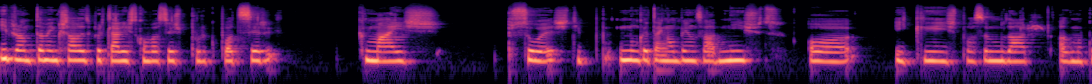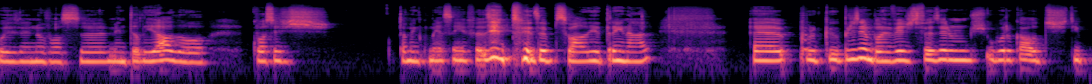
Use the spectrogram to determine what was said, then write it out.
E pronto, também gostava de partilhar isto com vocês porque pode ser que mais pessoas tipo, nunca tenham pensado nisto ou e que isto possa mudar alguma coisa na vossa mentalidade ou que vocês também comecem a fazer defesa pessoal e a treinar. Uh, Porque, por exemplo, em vez de fazermos workouts tipo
